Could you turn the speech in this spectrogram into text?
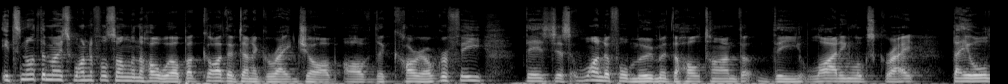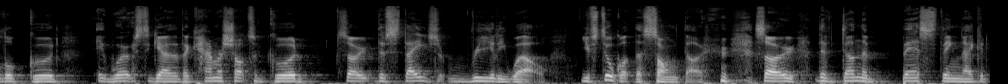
it's not the most wonderful song in the whole world, but God, they've done a great job of the choreography. There's just wonderful movement the whole time. The the lighting looks great. They all look good. It works together. The camera shots are good. So they've staged it really well. You've still got the song though. so they've done the best thing they could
